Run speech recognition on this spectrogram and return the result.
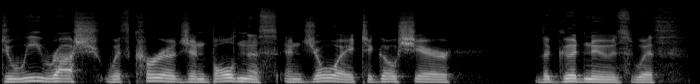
do we rush with courage and boldness and joy to go share the good news with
